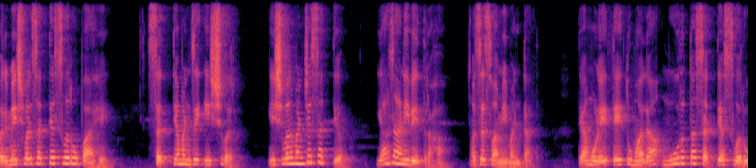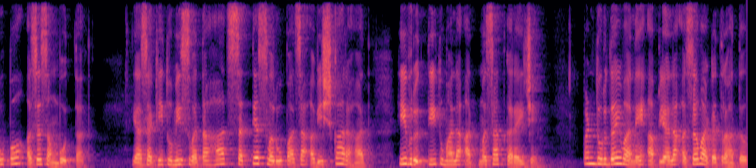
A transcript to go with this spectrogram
परमेश्वर सत्यस्वरूप आहे. सत्य म्हणजे ईश्वर. ईश्वर म्हणजे सत्य. या जाणीवेत राहा. असं स्वामी म्हणतात. त्यामुळे ते तुम्हाला मूर्त सत्यस्वरूप असं संबोधतात. यासाठी तुम्ही स्वतःच सत्यस्वरूपाचा आविष्कार आहात ही वृत्ती तुम्हाला आत्मसात करायची. पण दुर्दैवाने आपल्याला असं वाटत राहतं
